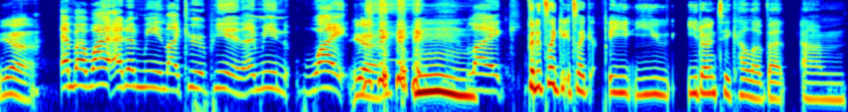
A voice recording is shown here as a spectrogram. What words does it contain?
Yeah. And by white, I don't mean like European. I mean white. Yeah. Mm. like But it's like it's like you you, you don't see color, but um,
